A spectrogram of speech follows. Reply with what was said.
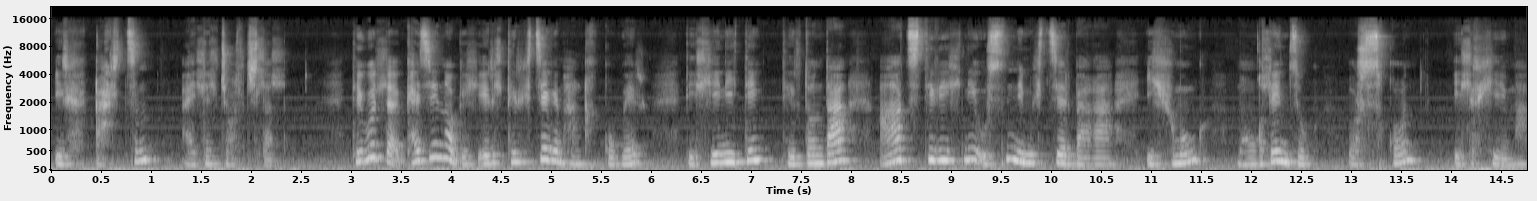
ирэх гарц нь аялал жуулчлал. Тэгвэл казино гих эрэлт хэрэгцээг нь хангахгүйгээр дэлхийн нийтийн тэр дундаа Аз ТV-ийнхний өсөн нэмэгцээр байгаа их мөнгө Монголын зүг урсахгүй нь илэрхий юм а.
